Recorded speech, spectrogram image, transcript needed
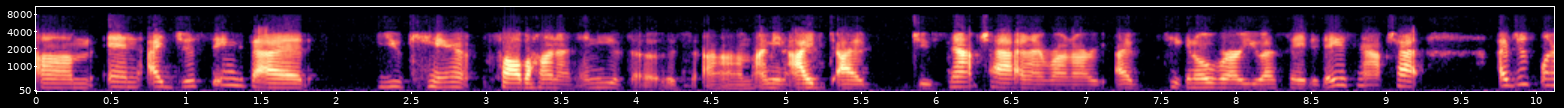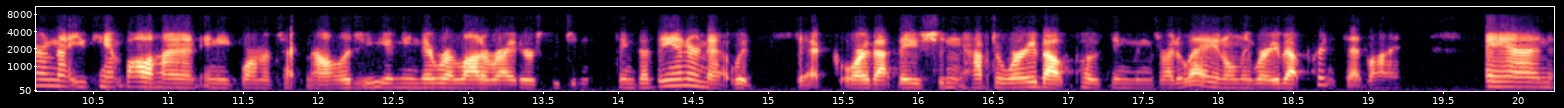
Um, and i just think that you can't fall behind on any of those. Um, I mean, I, I do Snapchat and I run our, I've taken over our USA Today Snapchat. I've just learned that you can't fall behind on any form of technology. I mean, there were a lot of writers who didn't think that the internet would stick or that they shouldn't have to worry about posting things right away and only worry about print deadlines. And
